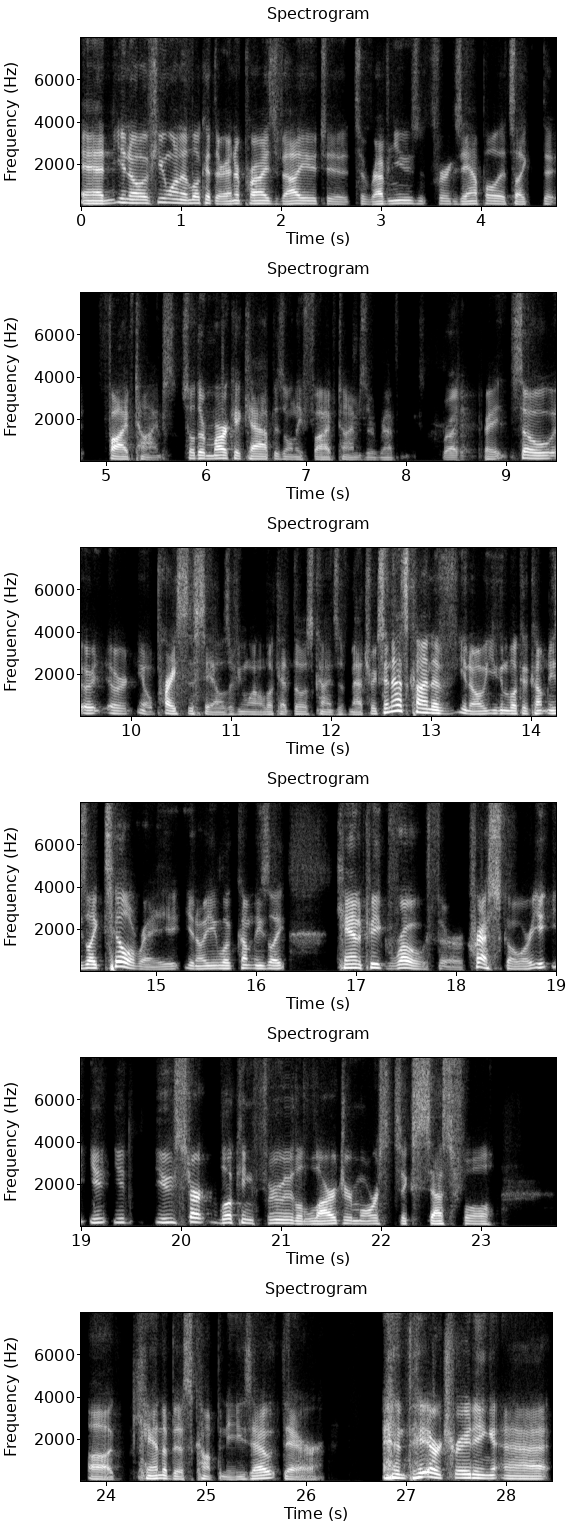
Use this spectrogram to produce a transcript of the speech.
And you know, if you want to look at their enterprise value to, to revenues, for example, it's like the five times. So their market cap is only five times their revenues. Right. Right. So, or, or, you know, price to sales, if you want to look at those kinds of metrics, and that's kind of you know, you can look at companies like Tilray. You know, you look at companies like Canopy Growth or Cresco, or you you you you start looking through the larger, more successful uh, cannabis companies out there, and they are trading at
